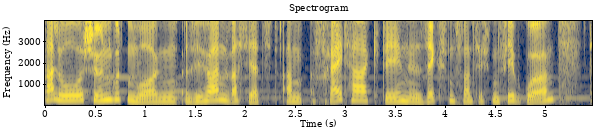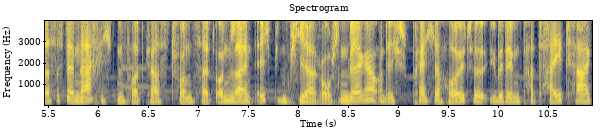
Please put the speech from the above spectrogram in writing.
Hallo, schönen guten Morgen. Sie hören was jetzt am Freitag, den 26. Februar. Das ist der Nachrichtenpodcast von Zeit Online. Ich bin Pia Rauschenberger und ich spreche heute über den Parteitag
